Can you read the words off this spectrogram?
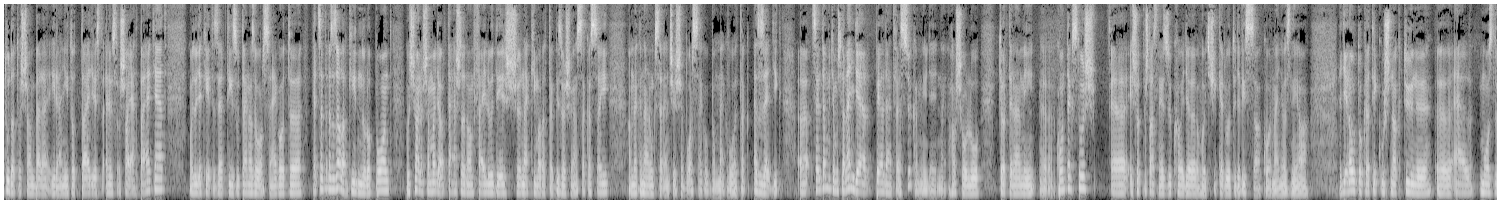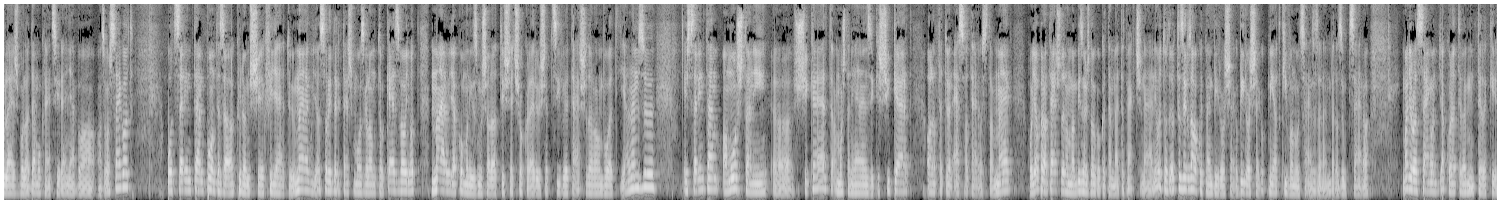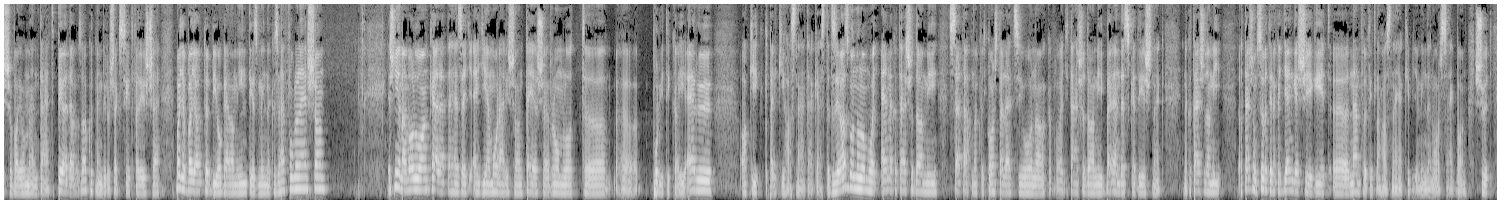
tudatosan beleirányította egyrészt először a saját pártját, majd ugye 2010 után az országot. Tehát szerintem ez az alapkiinduló pont, hogy sajnos a magyar társadalom fejlődésnek kimaradtak bizonyos olyan szakaszai, amelyek a nálunk szerencsésebb országokban megvoltak. Ez az egyik. Szerintem, hogyha most a lengyel példát vesszük, ami ugye egy hasonló történelmi kontextus, és ott most azt nézzük, hogy, hogy sikerült ugye visszakormányozni a, egy ilyen autokratikusnak tűnő elmozdulásból a demokrácia irányába az országot ott szerintem pont ez a különbség figyelhető meg, ugye a szolidaritás mozgalomtól kezdve, hogy ott már ugye a kommunizmus alatt is egy sokkal erősebb civil társadalom volt jellemző, és szerintem a mostani uh, sikert, a mostani ellenzéki sikert alapvetően ezt határoztam meg, hogy abban a társadalomban bizonyos dolgokat nem lehetett megcsinálni. Ott, ott azért az alkotmánybíróság, a bíróságok miatt kivonult százezer ember az utcára. Magyarországon gyakorlatilag mint tényleg kés a vajon ment át. Például az Alkotmánybíróság szétverése, vagy a, vagy a többi jogállami intézménynek az elfoglalása. És nyilvánvalóan kellett ehhez egy, egy ilyen morálisan teljesen romlott ö, ö, politikai erő, akik pedig kihasználták ezt. Tehát azért azt gondolom, hogy ennek a társadalmi setupnak, vagy konstellációnak, vagy társadalmi berendezkedésnek, ennek a társadalmi, a társadalmi szövetének a gyengeségét nem föltétlen használják ki ugye minden országban. Sőt,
